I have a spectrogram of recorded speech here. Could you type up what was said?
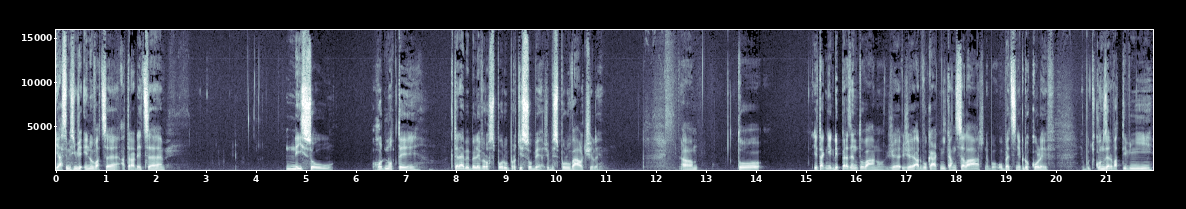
Já si myslím, že inovace a tradice nejsou hodnoty, které by byly v rozporu proti sobě, že by spolu válčili. To je tak někdy prezentováno, že, že advokátní kancelář nebo obecně kdokoliv je buď konzervativní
